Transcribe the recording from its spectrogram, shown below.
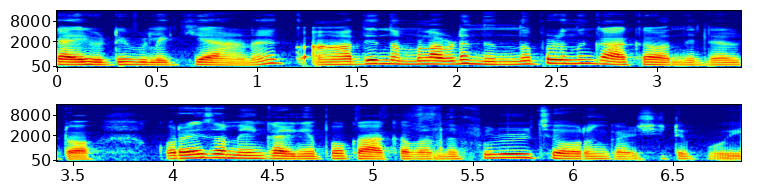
കൈവിട്ടി വിളിക്കുകയാണ്. ആദ്യം നമ്മൾ അവിടെ നിന്നപ്പോഴൊന്നും കാക്ക വന്നില്ല കേട്ടോ. കുറേ സമയം കഴിഞ്ഞപ്പോൾ കാക്ക വന്ന് ഫുൾ ചോറും കഴിച്ചിട്ട് പോയി.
